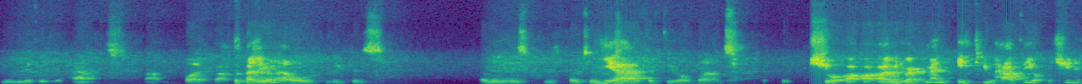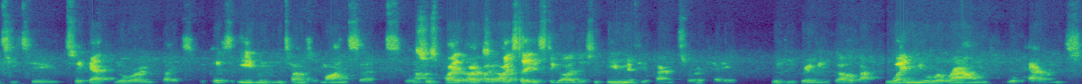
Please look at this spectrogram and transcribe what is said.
you live with your parents. Um, back. Depending on how old Luke is. I mean, his, his photo looks Yeah. a 50 year old man. Sure, I, I would recommend if you have the opportunity to to get your own place, because even in terms of mindsets, um, I, I. I, say this to guys: even if your parents are okay with you bringing a girl back, when you're around your parents,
